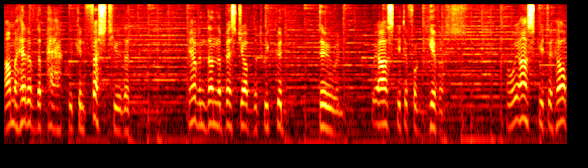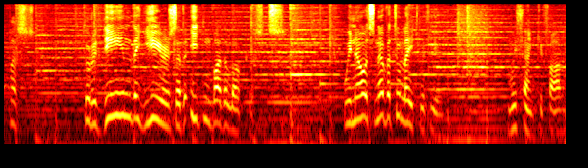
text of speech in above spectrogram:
I'm ahead of the pack, we confess to you that we haven't done the best job that we could do, and we ask you to forgive us. And we ask you to help us to redeem the years that are eaten by the locusts. We know it's never too late with you. We thank you, Father.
